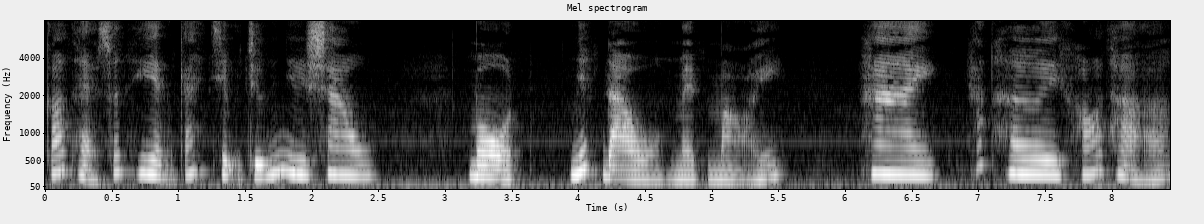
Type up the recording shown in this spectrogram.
có thể xuất hiện các triệu chứng như sau. 1. Nhức đầu, mệt mỏi. 2. Hắt hơi, khó thở.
